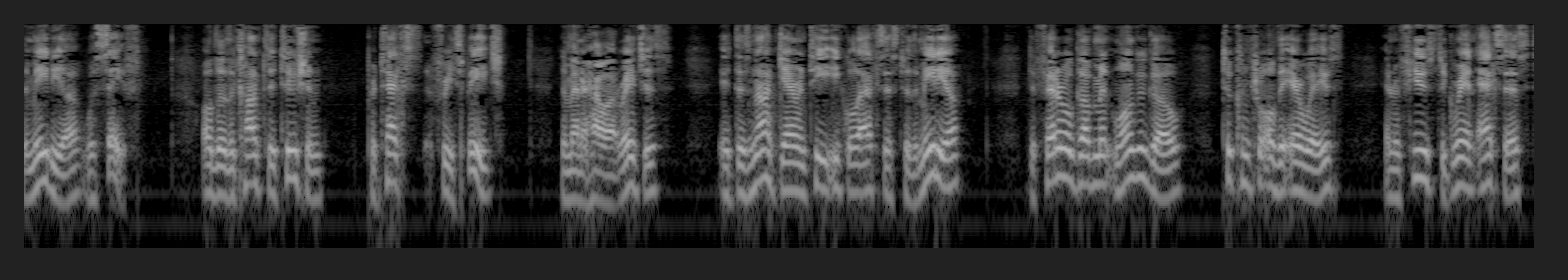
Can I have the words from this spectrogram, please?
the media was safe. Although the Constitution protects free speech, no matter how outrageous, it does not guarantee equal access to the media. The federal government long ago took control of the airwaves and refused to grant access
